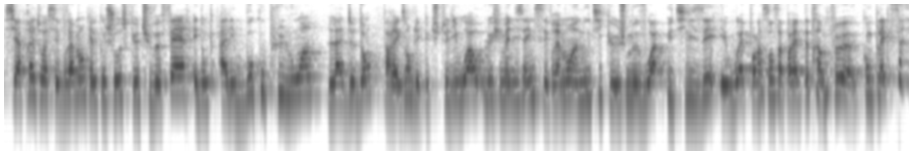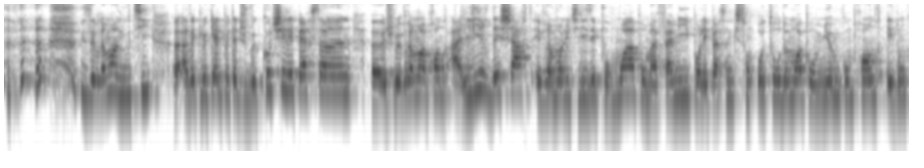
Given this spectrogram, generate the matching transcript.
si après toi c'est vraiment quelque chose que tu veux faire et donc aller beaucoup plus loin là-dedans, par exemple, et que tu te dis waouh, le human design c'est vraiment un outil que je me vois utiliser et ouais, pour l'instant ça paraît peut-être un peu euh, complexe, mais c'est vraiment un outil euh, avec lequel peut-être je veux coacher les personnes, je veux vraiment apprendre à lire des chartes et vraiment l'utiliser pour moi, pour ma famille, pour les personnes qui sont autour de moi, pour mieux me comprendre et donc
